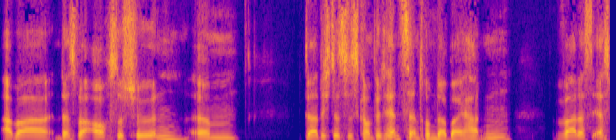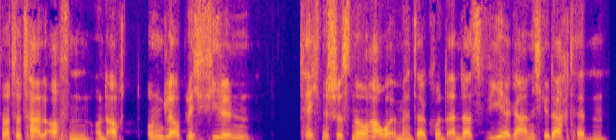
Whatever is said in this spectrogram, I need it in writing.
aber das war auch so schön. Ähm, dadurch, dass wir das Kompetenzzentrum dabei hatten, war das erstmal total offen und auch unglaublich viel technisches Know-how im Hintergrund, an das wir gar nicht gedacht hätten.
